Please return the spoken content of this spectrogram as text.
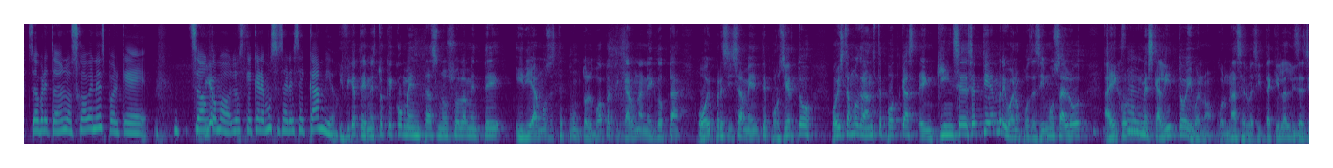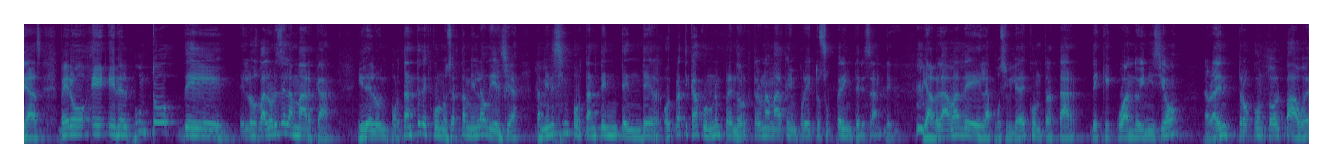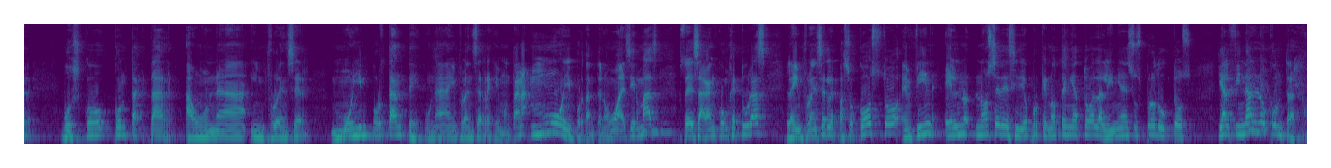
Sobre todo en los jóvenes porque son como los que queremos hacer ese cambio. Y fíjate, en esto que comentas, no solamente iríamos a este punto, les voy a platicar una anécdota hoy precisamente, por cierto, Hoy estamos grabando este podcast en 15 de septiembre y bueno, pues decimos salud ahí con un mezcalito y bueno, con una cervecita aquí las licenciadas. Pero eh, en el punto de los valores de la marca y de lo importante de conocer también la audiencia, también es importante entender. Hoy platicaba con un emprendedor que trae una marca y un proyecto súper interesante y hablaba de la posibilidad de contratar, de que cuando inició, la verdad entró con todo el power buscó contactar a una influencer muy importante, una influencer regiomontana muy importante, no voy a decir más, ustedes hagan conjeturas, la influencer le pasó costo, en fin, él no, se decidió porque no tenía toda la línea de sus productos y al final no contrató.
